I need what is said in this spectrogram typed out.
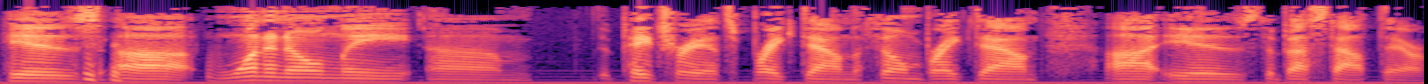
his uh, one and only um, the Patriots breakdown, the film breakdown, uh, is the best out there.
